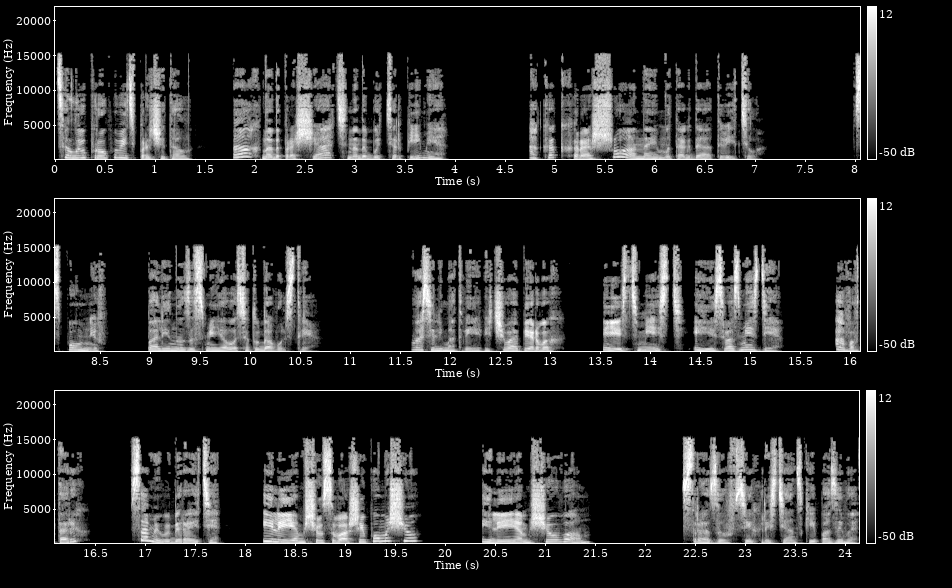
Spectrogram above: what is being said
Целую проповедь прочитал. Ах, надо прощать, надо быть терпимее. А как хорошо она ему тогда ответила. Вспомнив, Полина засмеялась от удовольствия. «Василий Матвеевич, во-первых, есть месть и есть возмездие. А во-вторых, сами выбирайте, или я мщу с вашей помощью, или я мщу вам». Сразу все христианские позывы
